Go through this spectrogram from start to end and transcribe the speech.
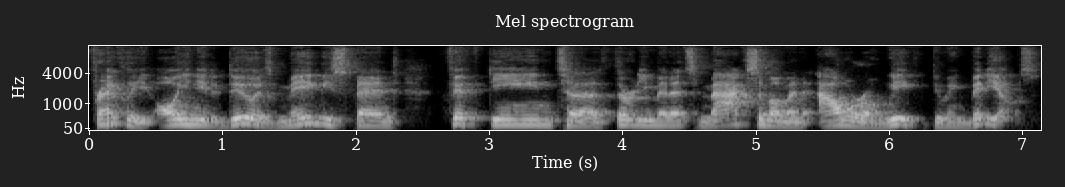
frankly, all you need to do is maybe spend 15 to 30 minutes, maximum an hour a week doing videos.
